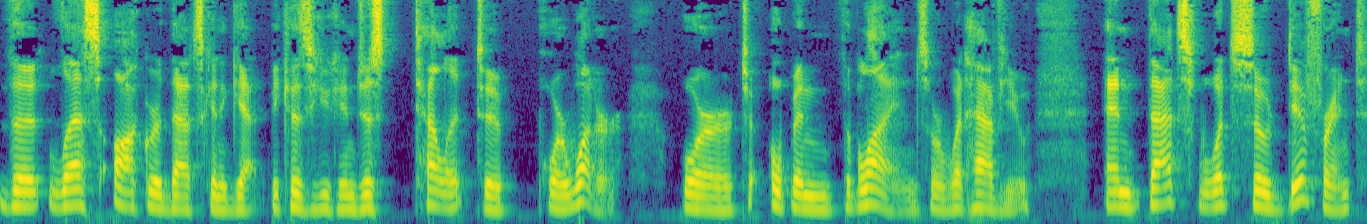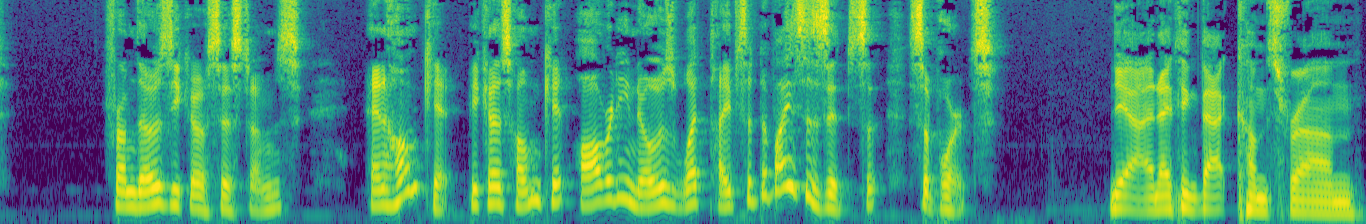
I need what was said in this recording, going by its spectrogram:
the less awkward that's going to get because you can just tell it to pour water or to open the blinds or what have you. And that's what's so different from those ecosystems and HomeKit because HomeKit already knows what types of devices it su- supports. Yeah, and I think that comes from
